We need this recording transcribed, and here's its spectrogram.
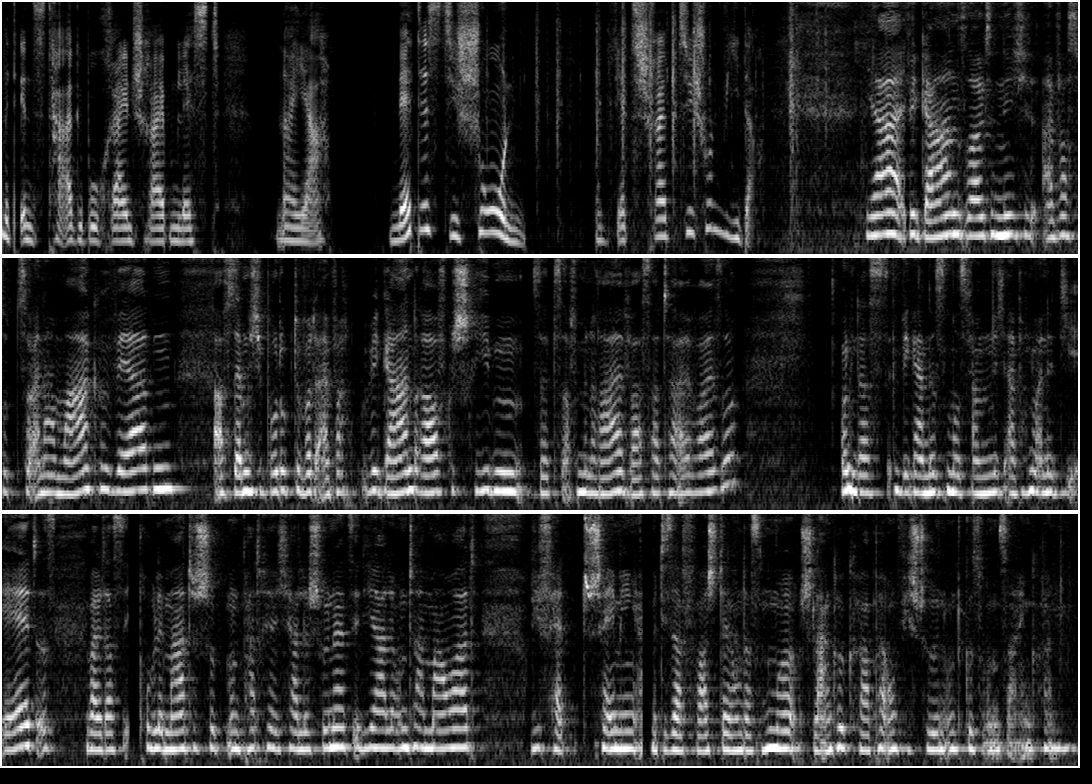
mit ins Tagebuch reinschreiben lässt. Naja, nett ist sie schon. Und jetzt schreibt sie schon wieder. Ja, vegan sollte nicht einfach so zu einer Marke werden. Auf sämtliche Produkte wird einfach vegan draufgeschrieben, selbst auf Mineralwasser teilweise und dass Veganismus nicht einfach nur eine Diät ist, weil das problematische und patriarchale Schönheitsideale untermauert, wie Fettshaming mit dieser Vorstellung, dass nur schlanke Körper irgendwie schön und gesund sein können.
